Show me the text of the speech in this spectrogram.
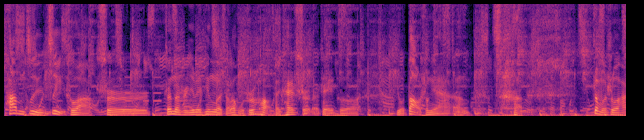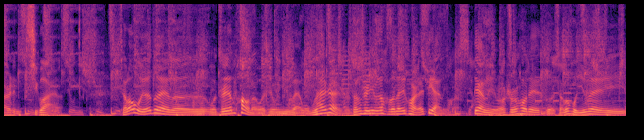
他们自己自己说啊，是真的是因为听了小老虎之后才开始的这个有道生涯，嗯，这么说还是挺奇怪的。小老虎乐队呢，我之前碰到过其中一位，我不太认识。当时因为和在一块在店里边，店里边时候，这个小老虎一位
